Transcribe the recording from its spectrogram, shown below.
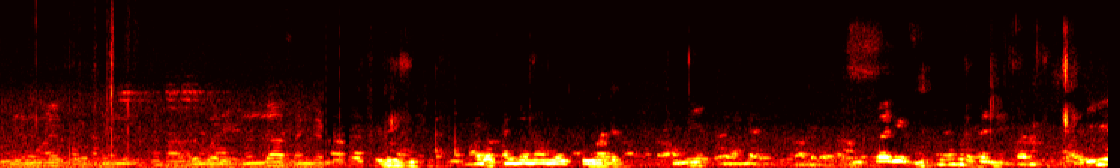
വിപുലമായ പ്രവർത്തനങ്ങൾ അതുപോലെ എല്ലാ സംഘടനകളും മതസംഘടനകൾക്കും വലിയ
